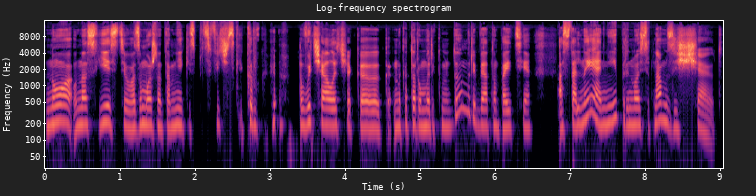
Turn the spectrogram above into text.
Но у нас есть, возможно, там некий специфический круг вычалочек, э, на который мы рекомендуем ребятам пойти. Остальные они приносят нам и защищают.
